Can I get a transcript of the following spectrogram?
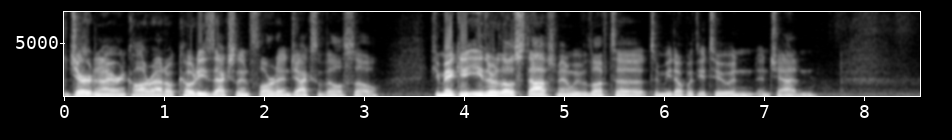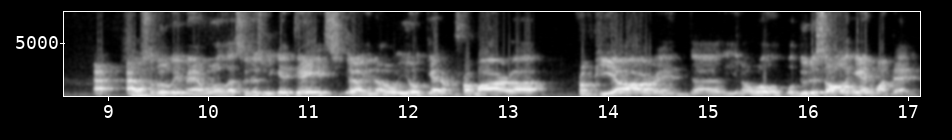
Jared and I are in Colorado. Cody's actually in Florida in Jacksonville. So if you make either of those stops, man, we would love to to meet up with you too and, and chat and A- Absolutely, man. Well, as soon as we get dates, uh, you know, you'll get them from our uh, from PR, and uh, you know, we'll we'll do this all again one day.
